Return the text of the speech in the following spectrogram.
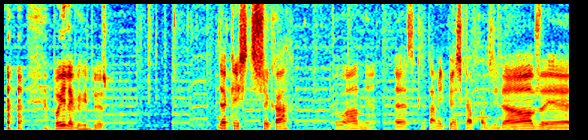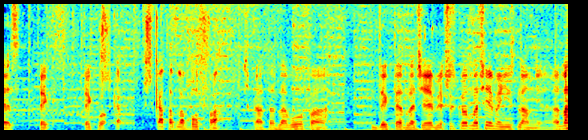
Po ile go hitujesz? Jakieś 3K. To ładnie. E, z krytami 5K wchodzi. Dobrze jest. Pyk, pykło. Szka szkata dla buffa. Szkata dla bufa. Dykta dla ciebie, wszystko dla ciebie, nic dla mnie. A dla,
